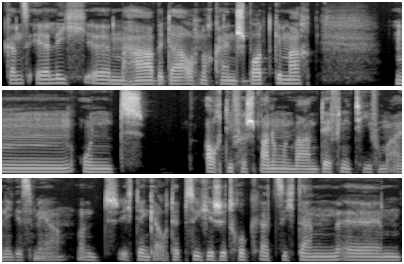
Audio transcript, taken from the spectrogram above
ganz ehrlich. Ähm, habe da auch noch keinen Sport gemacht. Mm, und auch die Verspannungen waren definitiv um einiges mehr. Und ich denke, auch der psychische Druck hat sich dann ähm,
